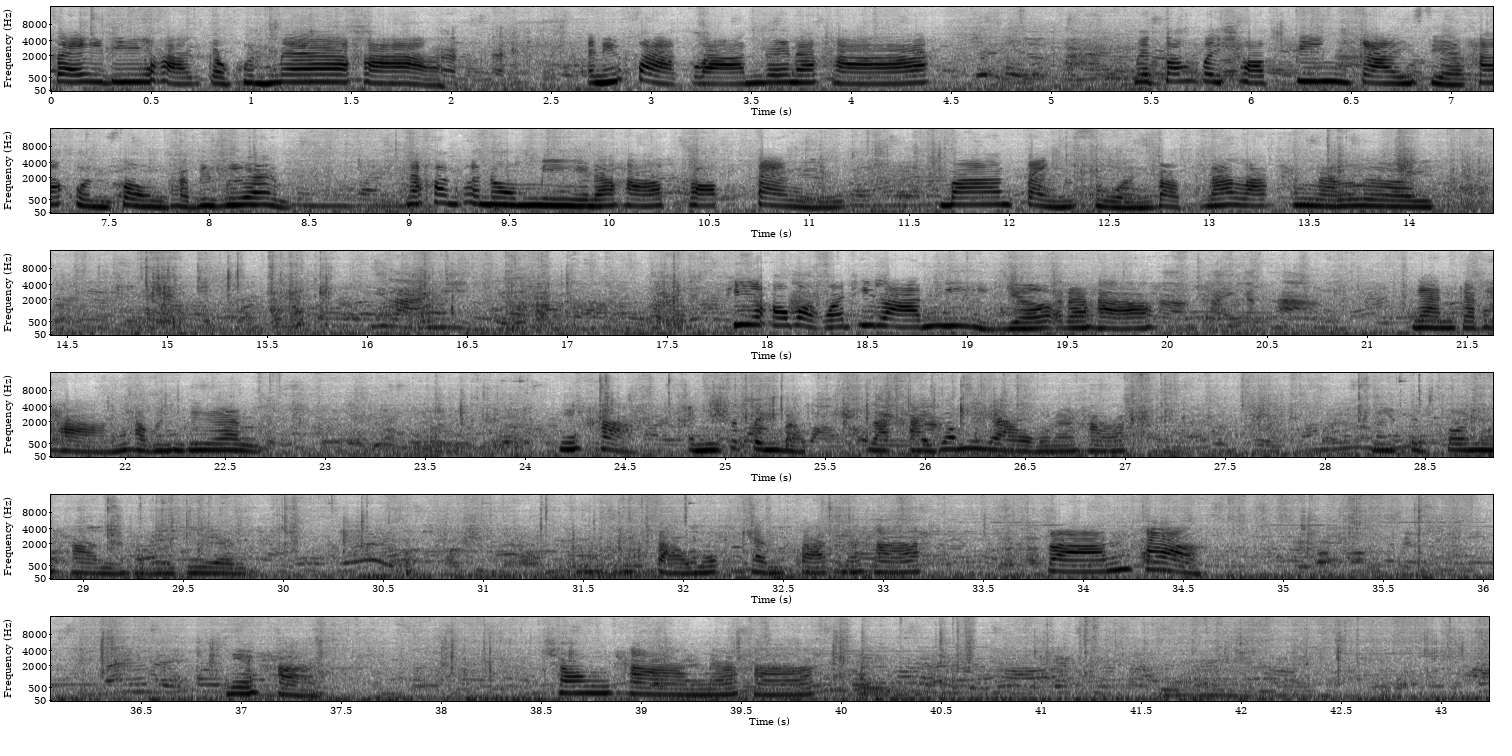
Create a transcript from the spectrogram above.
ใจดีค่ะกับคุณแม่ค่ะ อันนี้ฝากร้านด้วยนะคะ ไม่ต้องไปช้อปปิ้งไกลเสียค่าขนส่งค่ะเพื่อนๆนครพนมมีนะคะพร็อพแต่งบ้านแต่งสวนแบบน่ารักทั้งนั้นเลย ที่ร้านมีอีกเยอะ พี่เขาบอกว่าที่ร้านมีอีกเยอะนะคะค่ะขายกระถาง งานกระถางค่ะเพื่อนๆนี่ค่ะ อันนี้จะเป็นแบบราคาย่อมเยานะคะ มีเป็นต้นพันธุ์ค่ะเพื่อนๆสาวกแคนตัสนะคะร้านค่ะเนี่ยค่ะ ช่องทางนะคะ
